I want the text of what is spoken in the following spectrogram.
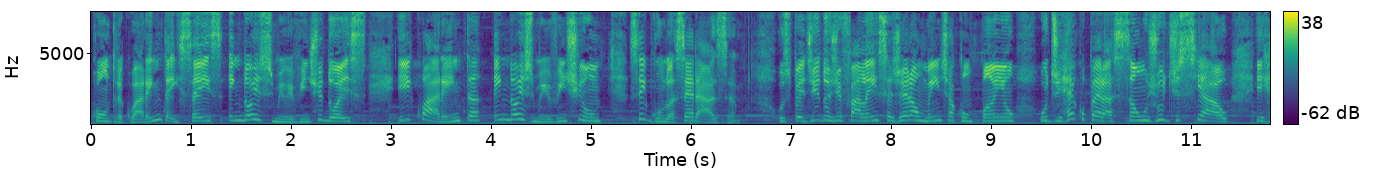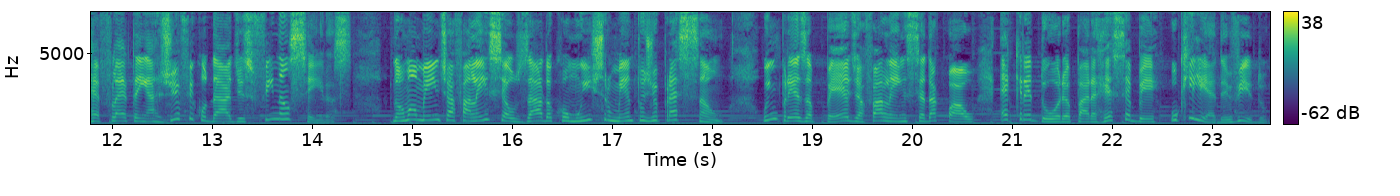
contra 46 em 2022 e 40 em 2021, segundo a Serasa. Os pedidos de falência geralmente acompanham o de recuperação judicial e refletem as dificuldades financeiras. Normalmente, a falência é usada como instrumento de pressão. O empresa pede a falência da qual é credora para receber o que lhe é devido.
